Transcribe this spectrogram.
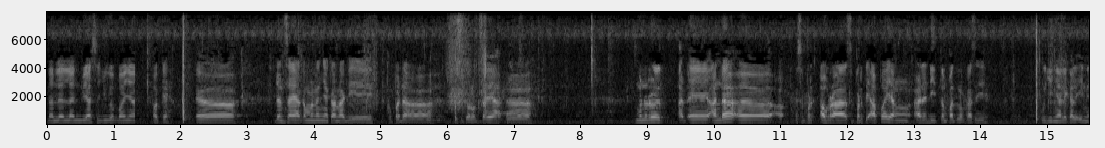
dan lain-lain biasa juga banyak Oke, eh, dan saya akan menanyakan lagi kepada psikolog saya. eh, menurut eh, anda eh, seperti aura seperti apa yang ada di tempat lokasi uji nyali kali ini?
